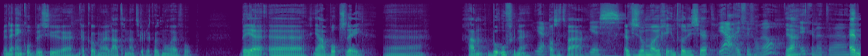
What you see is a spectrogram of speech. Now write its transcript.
met een enkel blessure, daar komen we later natuurlijk ook nog even op. Ben je eh, ja, bobslee eh, gaan beoefenen, Ja. als het ware. Yes. Heb je zo mooi geïntroduceerd? Ja, ik vind van wel. Ja? Ik vind het... eh, En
